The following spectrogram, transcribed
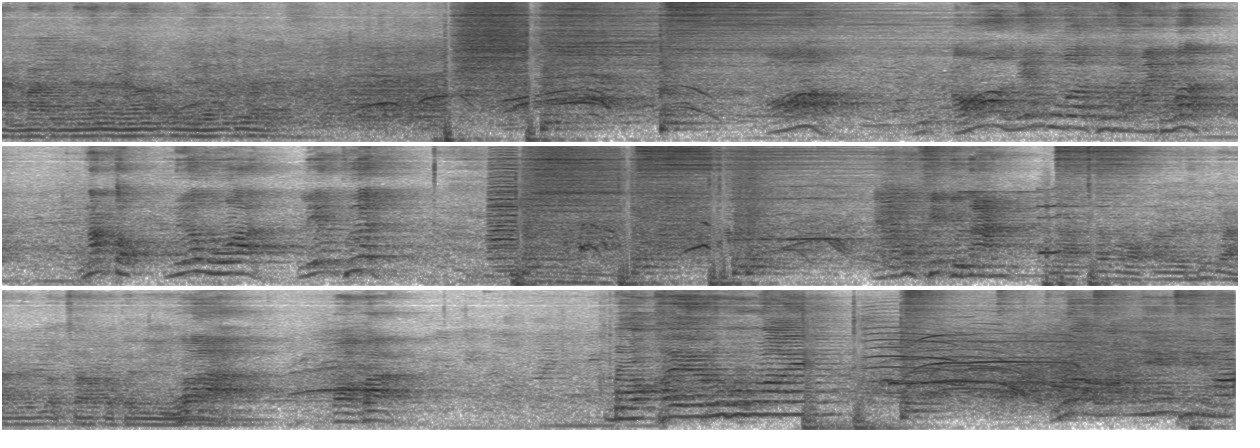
หันมาเป็นเนื้อเนื้อเป็นเลี้ยงเพื่อนอ๋อ วัว เลี้ยงเพื่อนไอ้เราก็คิดอยู่นาน อยากจะบอกอะไรสักอย่างหนึ่งกับชาวปัตตานีว่าบอกว่า บอกให้รู้ไว้ว่าวันนี้ที่มา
